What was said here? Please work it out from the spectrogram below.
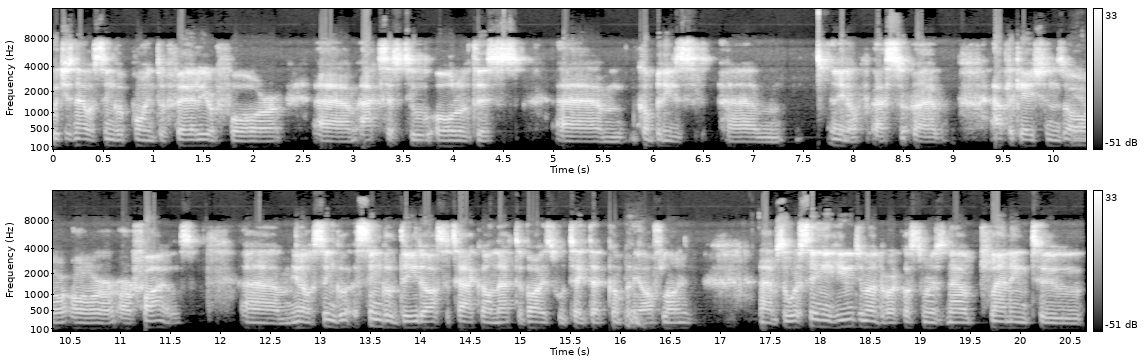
which is now a single point of failure for um, access to all of this um, companies' um, you know uh, uh, applications or, or, or files. Um, you know, single a single DDoS attack on that device will take that company yeah. offline. Um, so we're seeing a huge amount of our customers now planning to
